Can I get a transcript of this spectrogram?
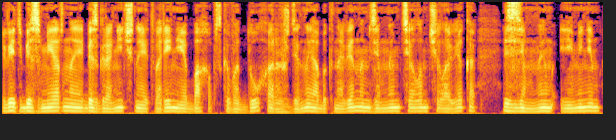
ведь безмерное, безграничное творение баховского духа рождены обыкновенным земным телом человека с земным именем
